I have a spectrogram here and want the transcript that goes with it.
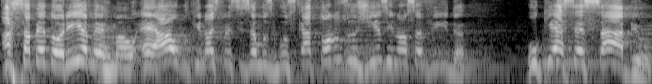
a sabedoria, meu irmão, é algo que nós precisamos buscar todos os dias em nossa vida. O que é ser sábio?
